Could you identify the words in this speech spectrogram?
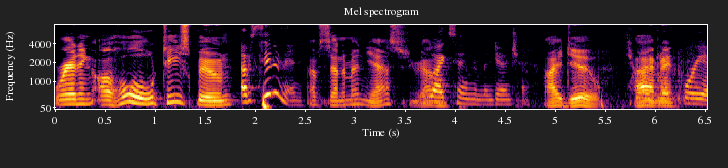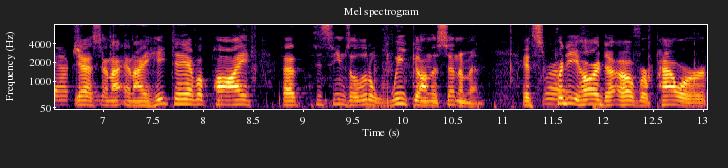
we're adding a whole teaspoon Of cinnamon. of cinnamon. Yes, You like cinnamon, don't you? I do. It's really I good for you, actually. Yes, and I, and I hate to have a pie that seems a little weak on the cinnamon. It's pretty hard to overpower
